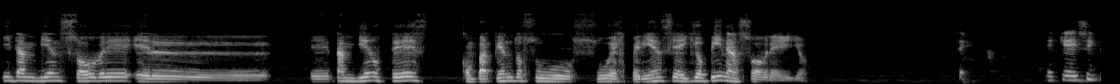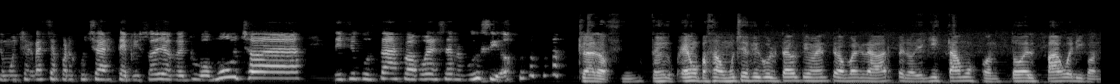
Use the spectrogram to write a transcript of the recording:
y también sobre el... también ustedes compartiendo su, su experiencia y qué opinan sobre ello. Sí. Hay que decir que muchas gracias por escuchar este episodio que tuvo muchas dificultades para poder ser reproducido. Claro, hemos pasado mucha dificultad últimamente para poder grabar, pero aquí estamos con todo el power y con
